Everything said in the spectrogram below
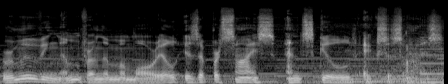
Removing them from the memorial is a precise and skilled exercise.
